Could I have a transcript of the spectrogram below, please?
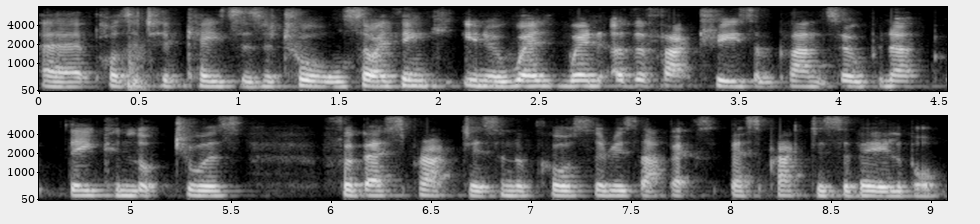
uh, positive cases at all. So I think, you know, when, when other factories and plants open up, they can look to us for best practice. And of course, there is that best, best practice available.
